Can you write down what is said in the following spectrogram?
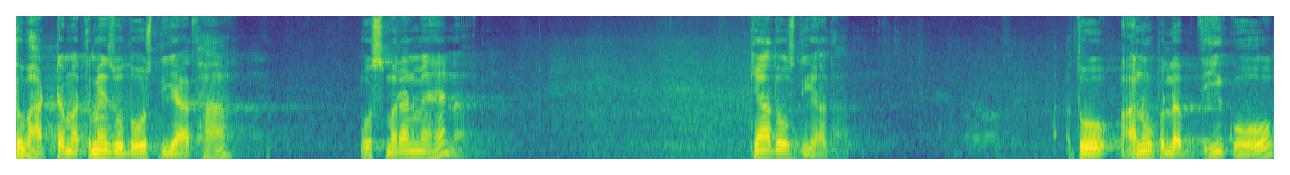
तो भाट्ट मत में जो दोष दिया था, वो स्मरण में है ना? क्या दोष दिया था? तो अनुपलब्धि को,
